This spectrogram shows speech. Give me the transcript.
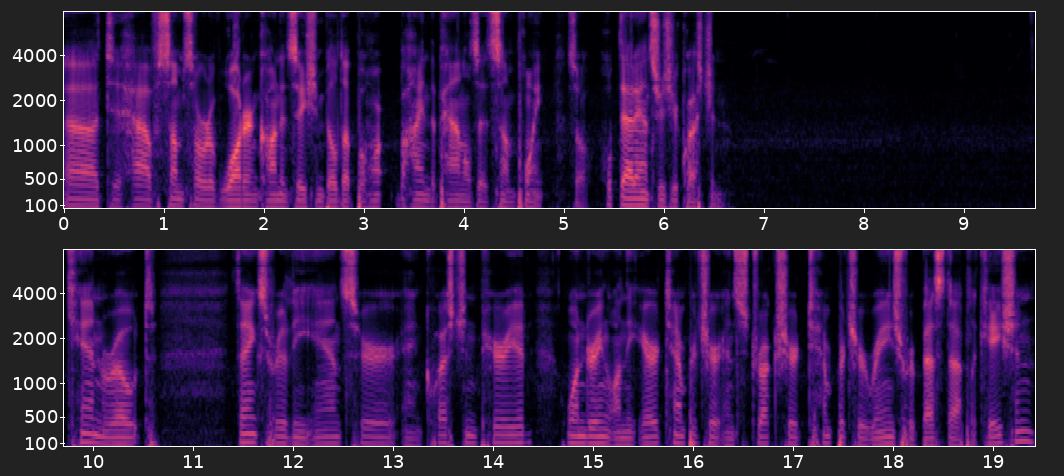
uh, to have some sort of water and condensation build up behind the panels at some point. So hope that answers your question. Ken wrote, Thanks for the answer and question period. Wondering on the air temperature and structure temperature range for best application.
